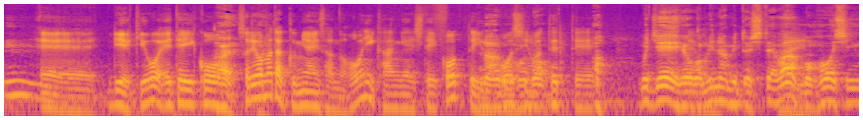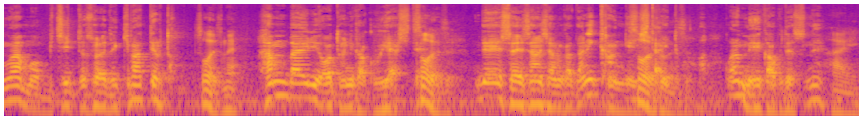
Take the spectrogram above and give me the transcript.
うん。えー利益を得ていこう、はい。それをまた組合員さんの方に還元していこうっていう方針は徹底。あもう JA 兵庫南としては、はい。もう方針はもうビチッとそれで決まってると。そうですね。販売量をとにかく増やしてそうです。で生産者の方に還元したいと。あこれは明確ですね。はい。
